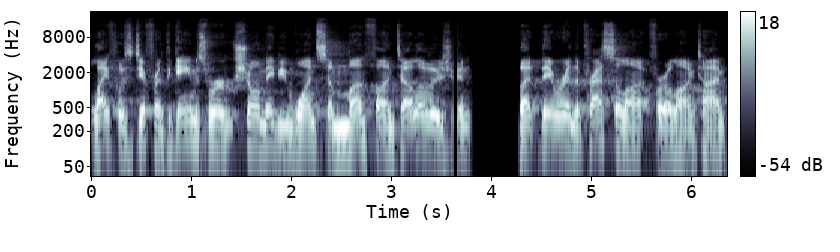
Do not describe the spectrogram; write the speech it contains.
life was different. The games were shown maybe once a month on television, but they were in the press a long, for a long time.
